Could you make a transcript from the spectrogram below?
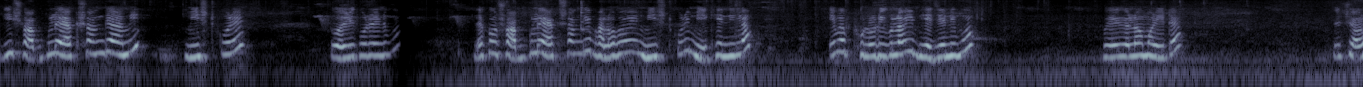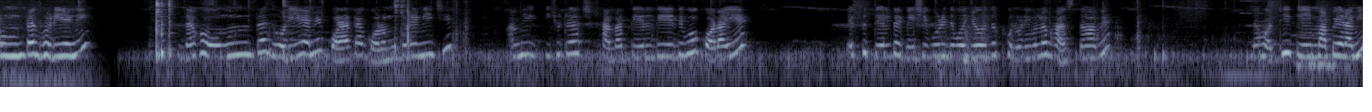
দিয়ে সবগুলো একসঙ্গে আমি মিক্সড করে তৈরি করে নেব। দেখো সবগুলো একসঙ্গে ভালোভাবে মিক্সড করে মেখে নিলাম। এবার ফুলুরিগুলো আমি ভেজে নিব। হয়ে গেল আমার এটা। তো চল উনুনটা ধরিয়ে নিই। দেখো, উনুনটা ধরিয়ে আমি কড়াটা গরম করে নিয়েছি। আমি কিছুটা সাদা তেল দিয়ে দিব কড়াইয়ে। একটু তেলটা বেশি করে দেবো, যেহেতু ফুলুরিগুলো ভাজতে হবে। দেখো, ঠিক এই মাপের আমি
